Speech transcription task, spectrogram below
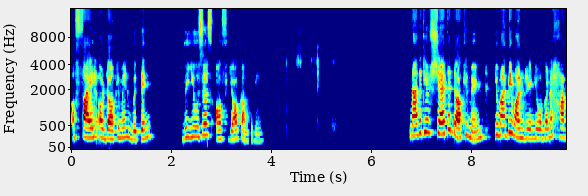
a file or document within the users of your company. Now that you've shared the document, you might be wondering you're going to have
